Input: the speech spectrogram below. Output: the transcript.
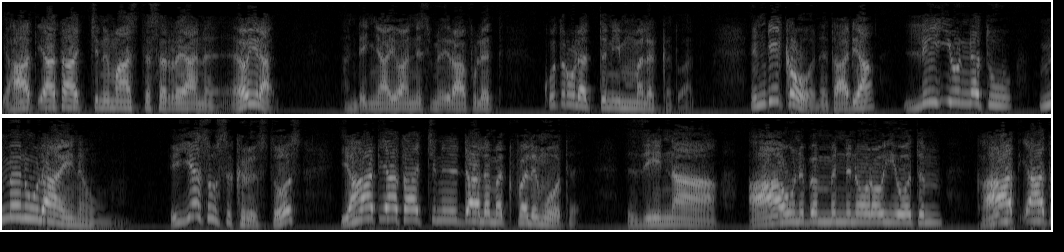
የኀጢአታችን ማስተሰረያ ነው ይላል አንደኛ ዮሐንስ ምዕራፍ ሁለት ቁጥር ሁለትን ይመለከቷል። እንዲህ ከሆነ ታዲያ ልዩነቱ ምኑ ላይ ነው? ኢየሱስ ክርስቶስ የኀጢአታችንን ዕዳ ለመክፈል ሞተ። እዚህና አሁን በምንኖረው ሕይወትም ከኀጢአት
